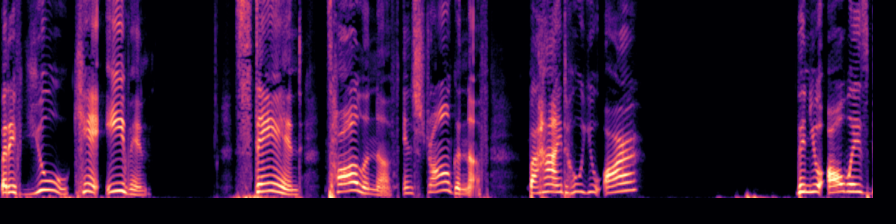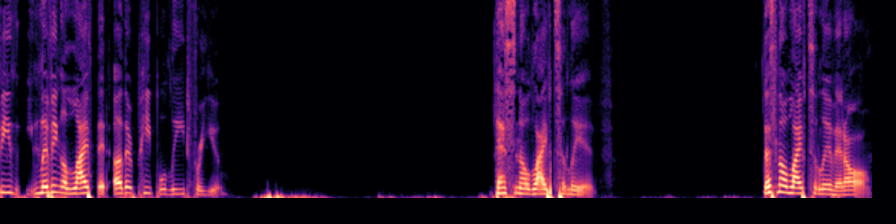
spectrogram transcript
But if you can't even stand tall enough and strong enough behind who you are, then you'll always be living a life that other people lead for you. That's no life to live. That's no life to live at all.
